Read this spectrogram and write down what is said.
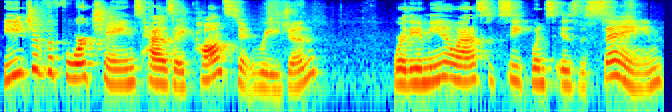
Each of the four chains has a constant region where the amino acid sequence is the same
